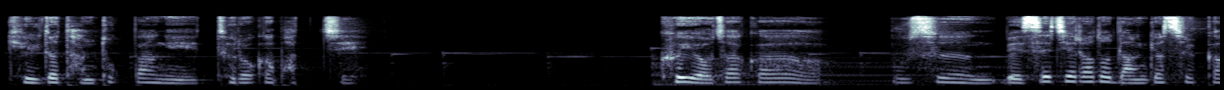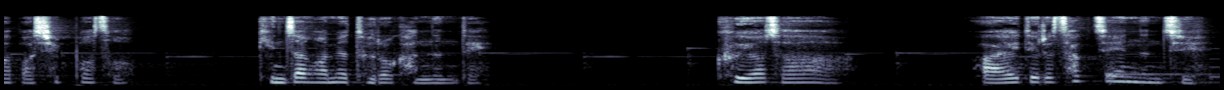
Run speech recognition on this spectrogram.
길드 단톡방에 들어가 봤지. 그 여자가 무슨 메시지라도 남겼을까봐 싶어서 긴장하며 들어갔는데 그 여자 아이디를 삭제했는지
